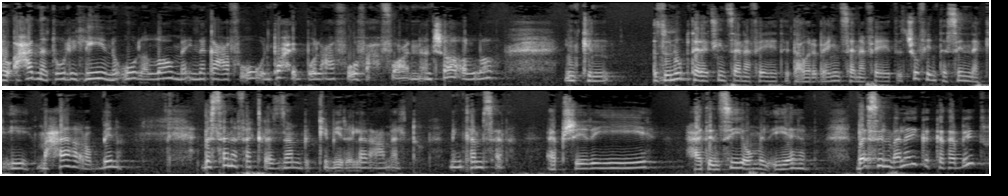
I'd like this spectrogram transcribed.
لو قعدنا طول الليل نقول اللهم إنك عفو تحب العفو فاعف عنا إن شاء الله. يمكن ذنوب 30 سنة فاتت أو 40 سنة فاتت. شوف أنت سنك إيه؟ محاها ربنا. بس أنا فاكرة الذنب الكبير اللي أنا عملته من كام سنة. أبشري هتنسيه يوم القيامة. بس الملائكة كتبته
